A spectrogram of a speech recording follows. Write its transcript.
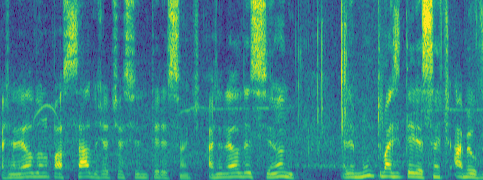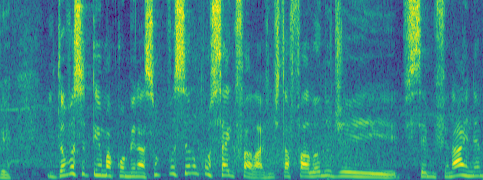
a janela do ano passado já tinha sido interessante, a janela desse ano, ela é muito mais interessante, a meu ver. Então você tem uma combinação que você não consegue falar, a gente está falando de, de semifinais, né?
